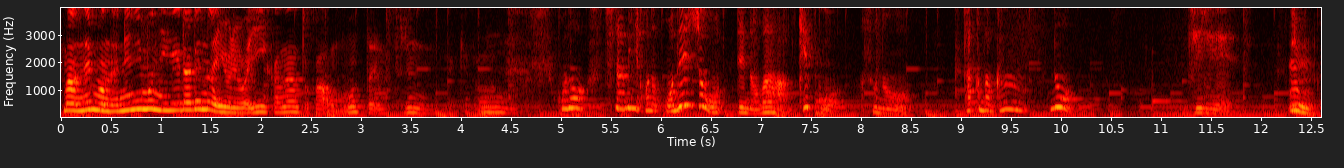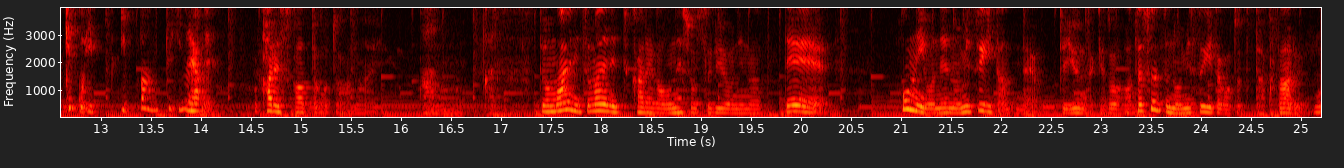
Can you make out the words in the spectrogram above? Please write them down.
まあでも何にも逃げられないよりはいいかなとか思ったりもするんだけど、このちなみにこのおねしょうっていうのは結構そのたくまくんの事例、いうん。結構一一般的なやつで彼しか会ったことがない。あうん彼。でも毎日毎日彼がおねしょするようになって本人はね飲み過ぎたんだよって言うんだけど私だって飲み過ぎたことってたくさんある、う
